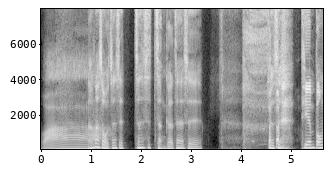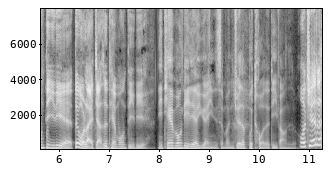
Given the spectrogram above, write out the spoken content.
哇！然后那时候我真是，真是整个真的是，就是天崩地裂。对我来讲是天崩地裂。你天崩地裂的原因是什么？你觉得不妥的地方是什么？我觉得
